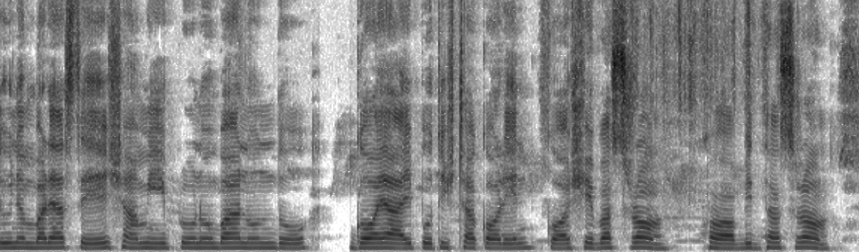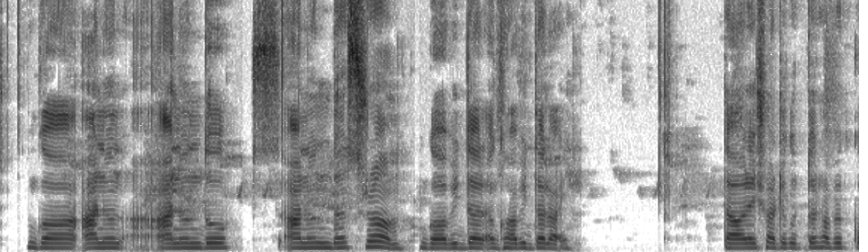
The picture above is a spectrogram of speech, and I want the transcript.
দুই নম্বরে আছে, স্বামী প্রণবানন্দ গয়ায় প্রতিষ্ঠা করেন। ক, সেবাশ্রম, খ, বৃদ্ধাশ্রম, গ আনন্দ আনন্দাশ্রম গ বিদ্যা ঘ বিদ্যালয় তাহলে সঠিক উত্তর হবে ক,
